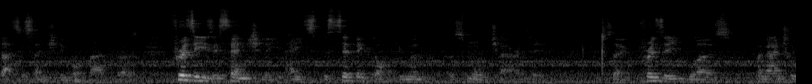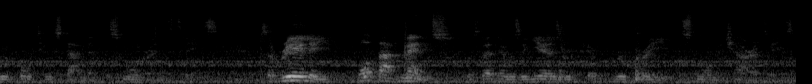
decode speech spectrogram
That's essentially what that does. FRSSE is essentially a specific document for small charities. So FRSSE was financial reporting standard for smaller entities. So really, what that meant was that there was a year's rep- reprieve for smaller charities.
